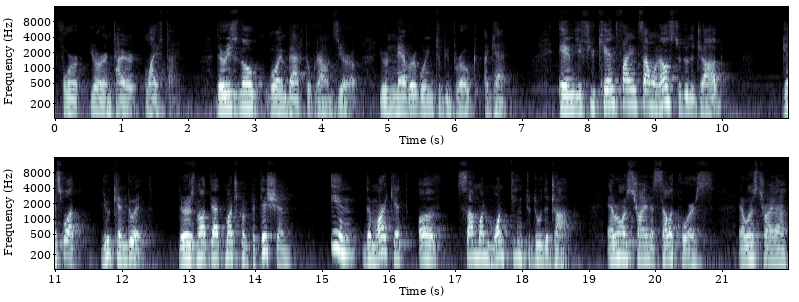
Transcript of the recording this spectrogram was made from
for your entire lifetime. There is no going back to ground zero. You're never going to be broke again. And if you can't find someone else to do the job, guess what? You can do it. There is not that much competition in the market of someone wanting to do the job. Everyone's trying to sell a course. Everyone's trying to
